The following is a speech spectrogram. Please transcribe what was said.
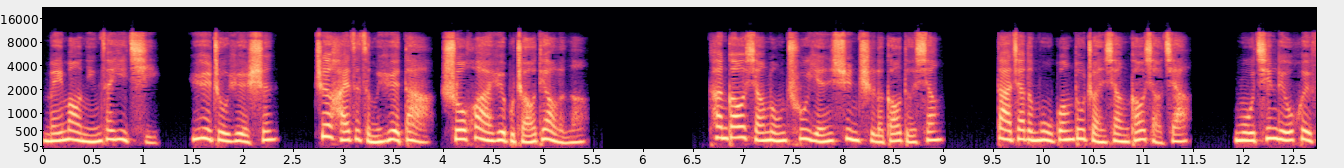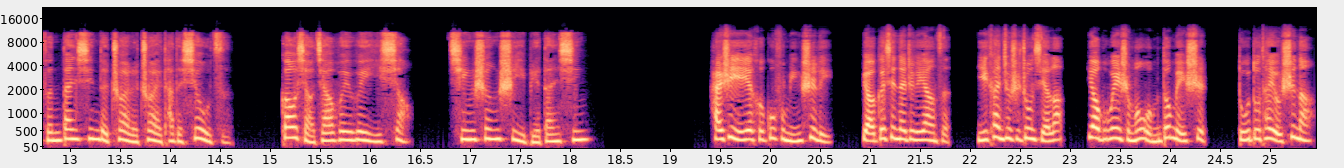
眉毛拧在一起，越皱越深。这孩子怎么越大，说话越不着调了呢？看高祥龙出言训斥了高德香，大家的目光都转向高小佳，母亲刘慧芬担心的拽了拽她的袖子。高小佳微微一笑，轻声示意别担心。还是爷爷和姑父明事理。表哥现在这个样子，一看就是中邪了。要不为什么我们都没事，独独他有事呢？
